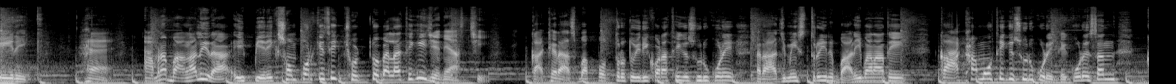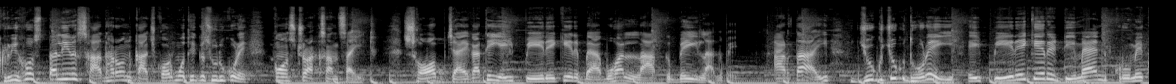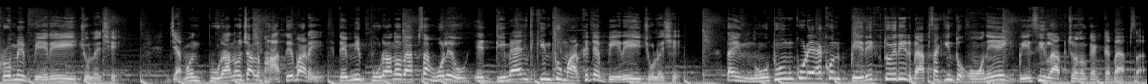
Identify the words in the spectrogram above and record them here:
পেরেক। হ্যাঁ আমরা বাঙালিরা এই পেরেক সম্পর্কে সেই ছোট্টবেলা থেকেই জেনে আসছি। কাঠের আসবাবপত্র তৈরি করা থেকে শুরু করে রাজমিস্ত্রির বাড়ি বানাতে, কাঠামো থেকে শুরু করে ডেকোরেশন, গৃহস্থালির সাধারণ কাজকর্ম থেকে শুরু করে কনস্ট্রাকশন সাইট সব জায়গাতেই এই পেরেকের ব্যবহার লাগবেই লাগবে। আর তাই যুগ যুগ ধরেই এই পেরেকের ডিম্যান্ড ক্রমে ক্রমে বেড়েই চলেছে। যেমন পুরানো চাল ভাতে বাড়ে, তেমনি পুরানো ব্যবসা হলেও এর ডিম্যান্ড কিন্তু মার্কেটে বেড়েই চলেছে। তাই নতুন করে এখন পেরেক তৈরির ব্যবসা কিন্তু অনেক বেশি লাভজনক একটা ব্যবসা।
